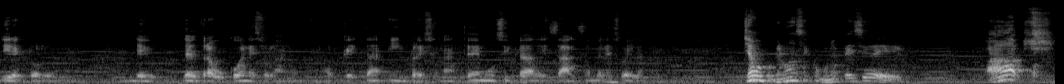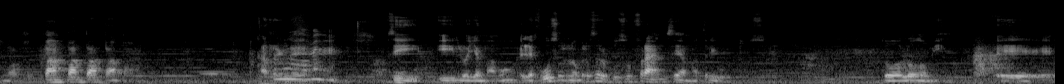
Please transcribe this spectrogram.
director de- del Trabuco venezolano, una orquesta impresionante de música de salsa en Venezuela? Chamo, ¿por qué no haces como una especie de... Ah, no, pam, pam, pam, pam, pam. Arreglé. Sí, y lo llamamos, le puso, el nombre se lo puso Frank, se llama Tributos. Todos los domingos. Eh,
